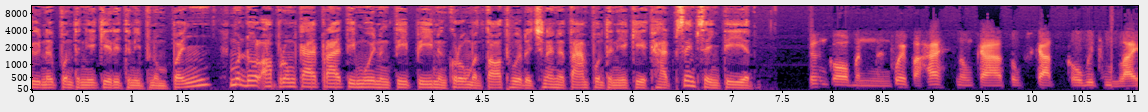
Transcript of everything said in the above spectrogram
គឺនៅពន្ធនាគាររាជធានីភ្នំពេញមណ្ឌលអប់រំកែប្រែទី1និងទី2នឹងក្រុងបន្តធ្វើដូច្នេះនៅតាមពន្ធនាគារខេត្តផ្សេងៗទៀត។ យើងក៏មិនធ្វើប្រហែសក្នុងការទប់ស្កាត់កូវីដបំលែង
